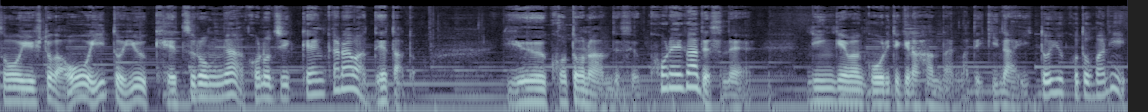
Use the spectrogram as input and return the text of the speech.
そういう人が多いという結論が、この実験からは出たということなんですよ。これがですね、人間は合理的な判断ができないという言葉に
